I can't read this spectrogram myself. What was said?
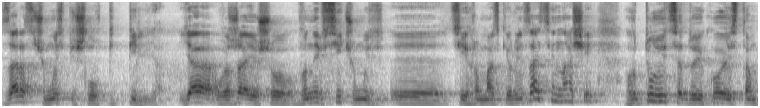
зараз чомусь пішло в підпілля. Я вважаю, що вони всі чомусь, е, ці громадські організації наші, готуються до якоїсь там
